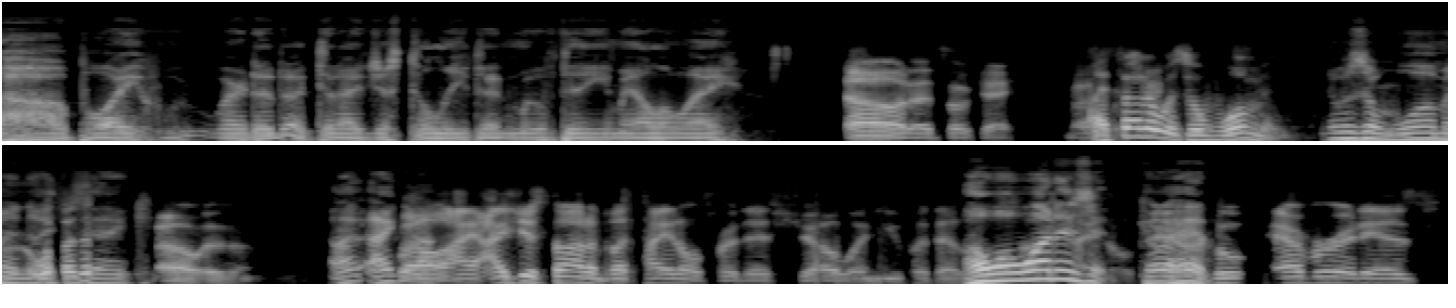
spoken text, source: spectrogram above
Oh boy, where did I did I just delete it and move the email away? Oh, that's okay. I thought it was a woman. It was a woman, I it? think. Oh, is it? I, I well, I, I just thought of a title for this show when you put that. Oh, well, what is it? Go there. ahead. Whoever it is,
